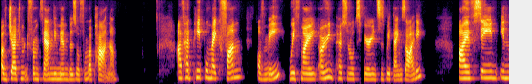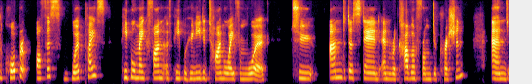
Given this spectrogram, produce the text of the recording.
of judgment from family members or from a partner. I've had people make fun of me with my own personal experiences with anxiety. I have seen in the corporate office workplace, people make fun of people who needed time away from work to understand and recover from depression. And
